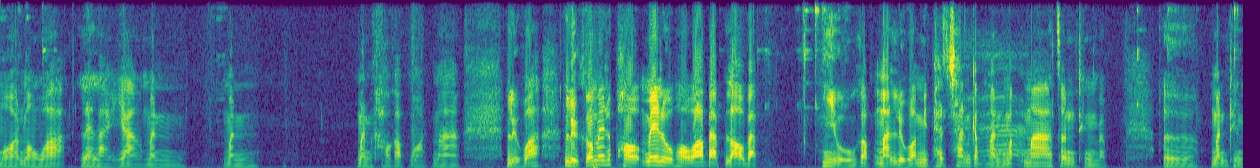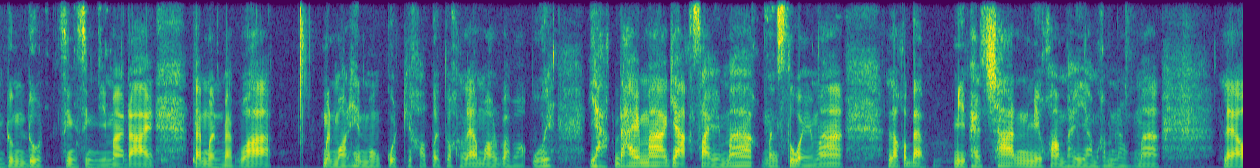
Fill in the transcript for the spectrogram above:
มอสมองว่าหลาย ๆ อย่างมันมันมันเข้ากับมอสมาก หรือว่าหรือก็ไม่เพราะไม่รู้เพราะว่าแบบเราแบบหิวกับมันหรือว่ามีแพชชั่นกับมันมาก ๆ จนถึงแบบเออมันถึงดึงดูดสิ่งสิ่งนี้มาได้ แต่เหมือนแบบว่าเหมือนมอสเห็นมงกุฎที่เขาเปิดตัวครั้งแรกมอสแบบว่าอุ้ยอยากได้มาก อยากใส่มาก มันสวยมาก แล้วก็แบบมีแพชชั่น มีความพยายามกับมันมากๆแล้ว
